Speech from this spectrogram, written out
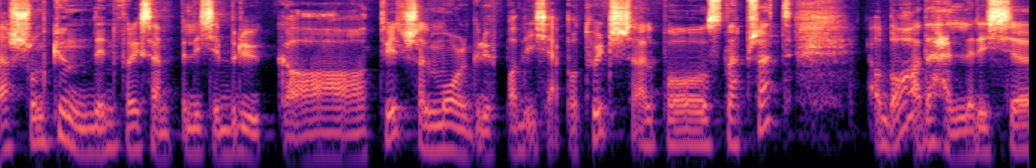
Dersom kunden din f.eks. ikke bruker Twitch, eller målgruppa di ikke er på Twitch eller på Snapchat, ja, da er det heller ikke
